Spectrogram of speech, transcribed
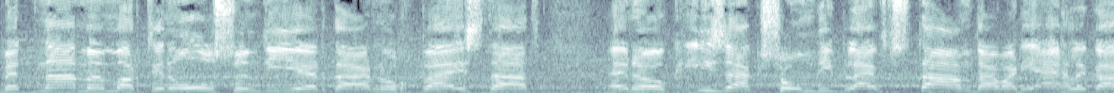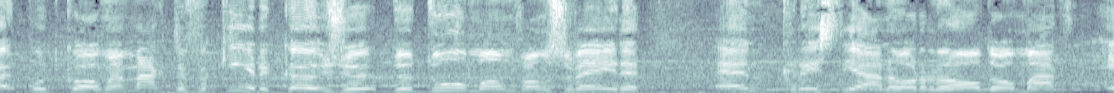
Met name Martin Olsen die er daar nog bij staat. En ook Isaacson die blijft staan daar waar hij eigenlijk uit moet komen. Hij maakt de verkeerde keuze. De doelman van Zweden. En Cristiano Ronaldo maakt 1-0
